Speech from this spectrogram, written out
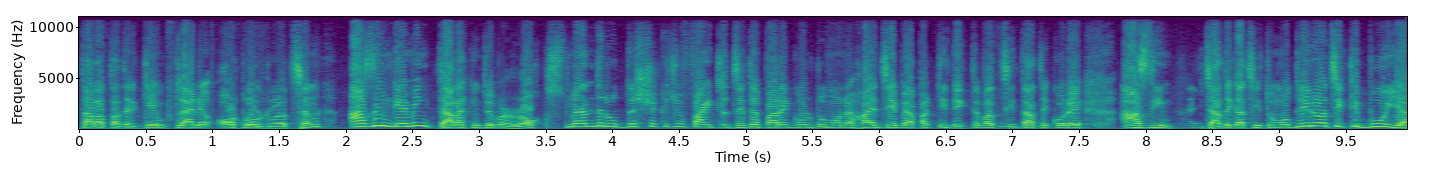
তারা তাদের গেম প্ল্যানে অটল রয়েছেন। আজিম গেমিং তারা কিন্তু এবার রক্সম্যানদের উদ্দেশ্যে কিছু ফাইট যেতে পারে গোলটু মনে হয় যে ব্যাপারটি দেখতে পাচ্ছি তাতে করে আজিম যাদের কাছে ইতিমধ্যেই রয়েছে একটি বুইয়া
